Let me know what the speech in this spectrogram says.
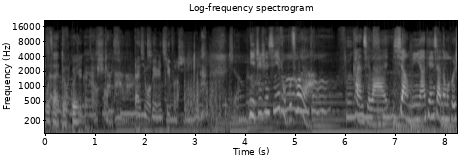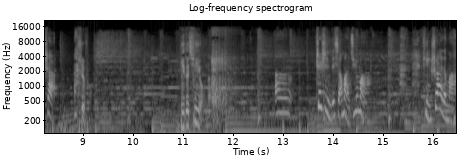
不再独归？是长大了，担心我被人欺负了。你这身新衣服不错呀，看起来像名扬天下那么回事儿。师傅，你的亲友呢？嗯，这是你的小马驹吗？挺帅的嘛。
